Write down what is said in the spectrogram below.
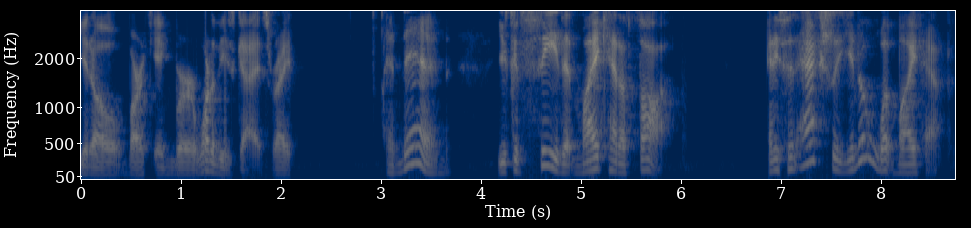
you know, Mark Ingber, one of these guys, right? And then you could see that Mike had a thought. And he said, actually, you know what might happen?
